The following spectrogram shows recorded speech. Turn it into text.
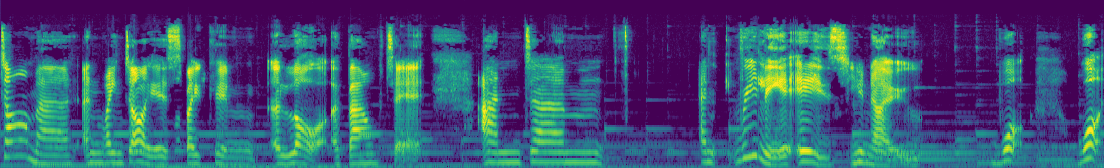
Dharma and Wayne Dyer has spoken a lot about it, and um, and really, it is, you know, what what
